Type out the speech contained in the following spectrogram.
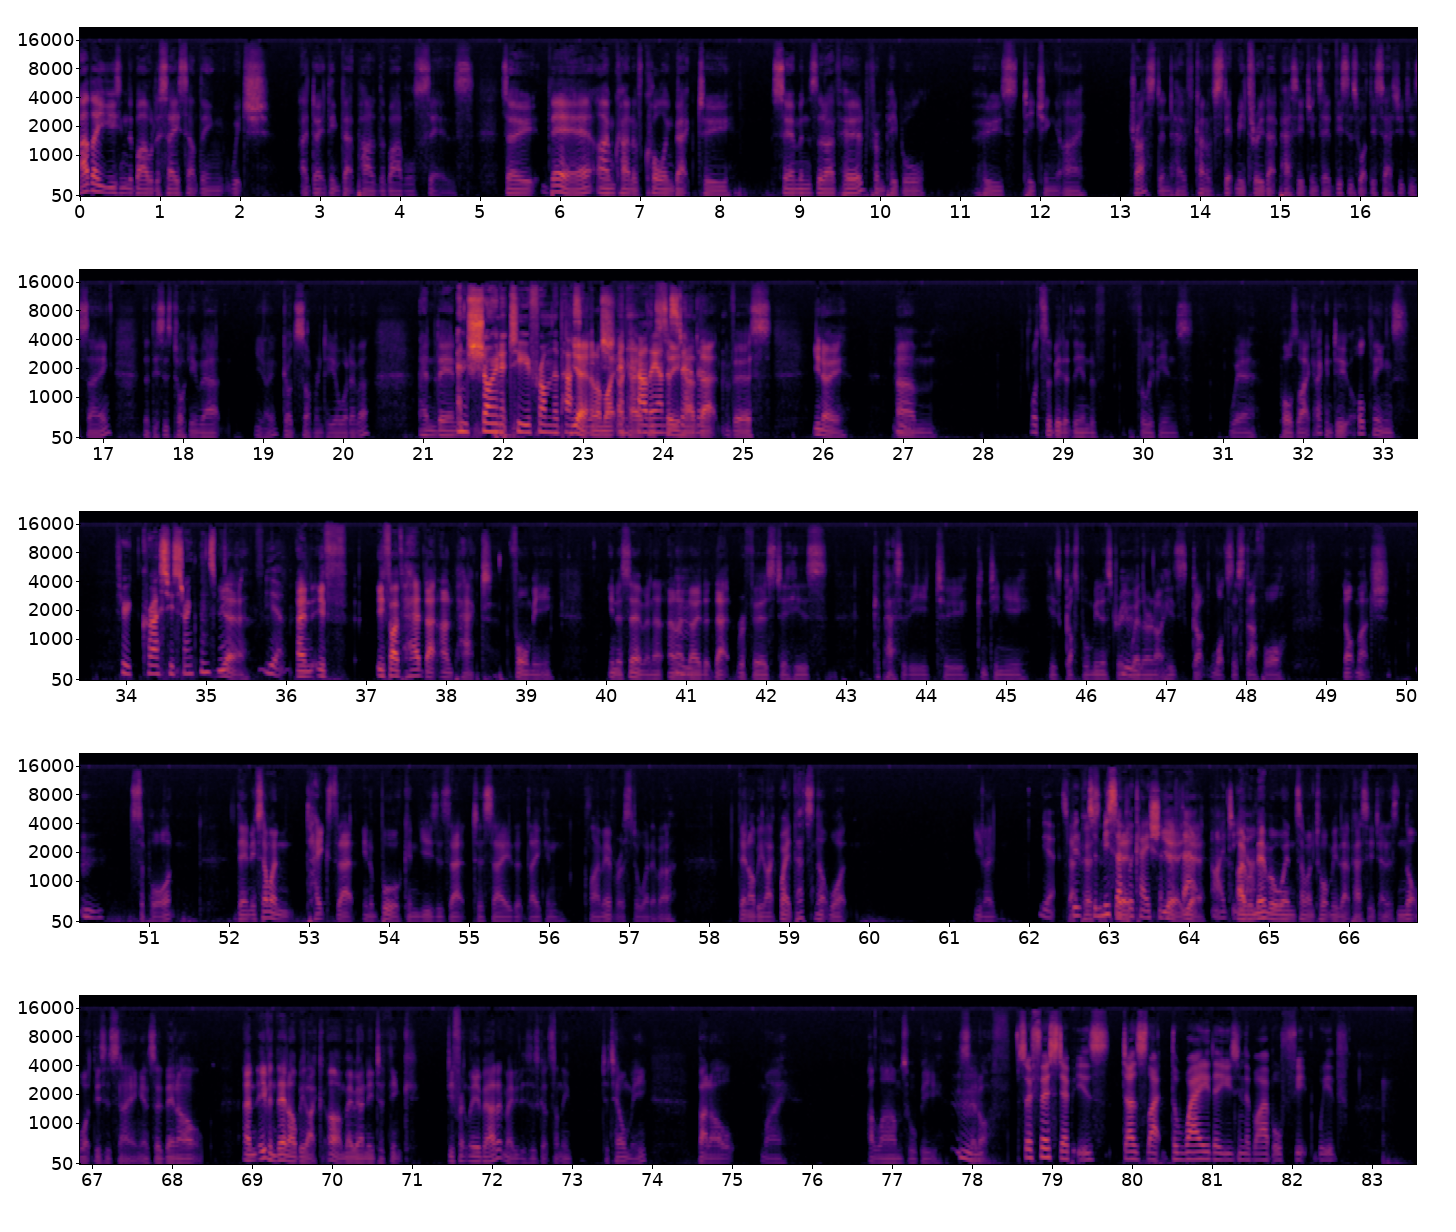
Are they using the Bible to say something which I don't think that part of the Bible says? So there, I'm kind of calling back to sermons that I've heard from people whose teaching I trust and have kind of stepped me through that passage and said, "This is what this passage is saying. That this is talking about, you know, God's sovereignty or whatever." And then and shown it to you from the passage. yeah, and I'm like, and okay, how I they can see how it. that verse, you know, Mm. um, what's the bit at the end of Philippians where Paul's like, I can do all things. through Christ who strengthens me. Yeah, Yeah. and if if I've had that unpacked for me in a sermon, and I Mm. know that that refers to his capacity to continue his gospel ministry, Mm. whether or not he's got lots of stuff or not much Mm. support, then if someone takes that in a book and uses that to say that they can climb Everest or whatever, then I'll be like, wait, that's not what, you know, Yeah. It's, a bit, it's a said- misapplication yeah, of that yeah. idea. I remember when someone taught me that passage and it's not what this is saying. And so then I'll, and even then I'll be like, oh, maybe I need to think differently about it. Maybe this has got something to tell me, but I'll, my alarms will be set Mm. off. So first step is does like the way they're using the Bible fit with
